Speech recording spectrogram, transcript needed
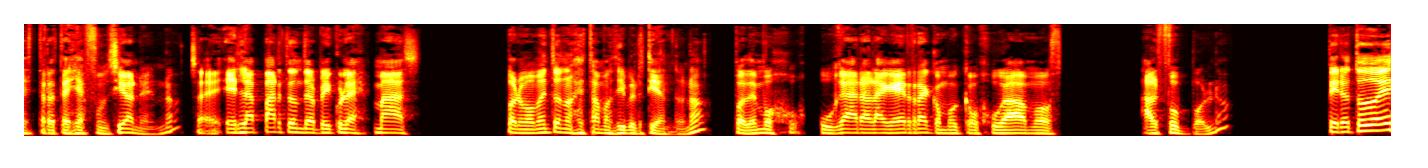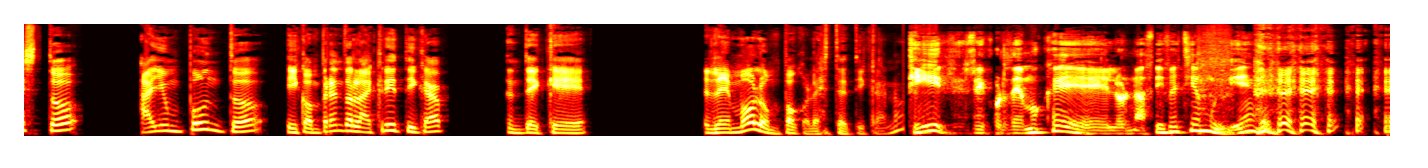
estrategias funcionen, ¿no? O sea, es la parte donde la película es más, por el momento nos estamos divirtiendo, ¿no? Podemos jugar a la guerra como jugábamos al fútbol, ¿no? Pero todo esto, hay un punto, y comprendo la crítica, de que le mola un poco la estética, ¿no? Sí, recordemos que los nazis vestían muy bien.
